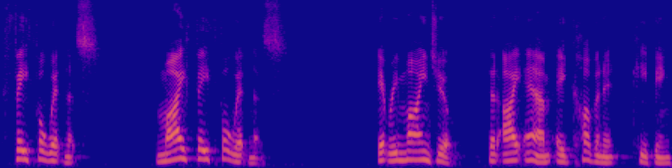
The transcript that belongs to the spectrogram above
faithful witness, my faithful witness. It reminds you that I am a covenant keeping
